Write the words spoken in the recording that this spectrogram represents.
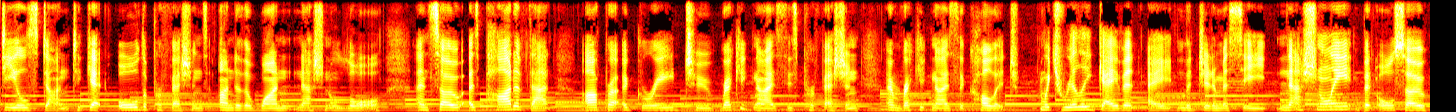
deals done to get all the professions under the one national law. And so, as part of that, AHPRA agreed to recognise this profession and recognise the college, which really gave it a legitimacy nationally, but also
